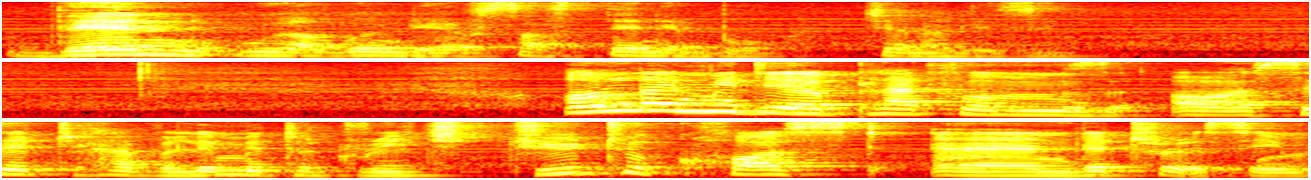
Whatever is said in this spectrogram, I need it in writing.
Then we are going to have sustainable journalism. Online media platforms are said to have a limited reach due to cost and literacy.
